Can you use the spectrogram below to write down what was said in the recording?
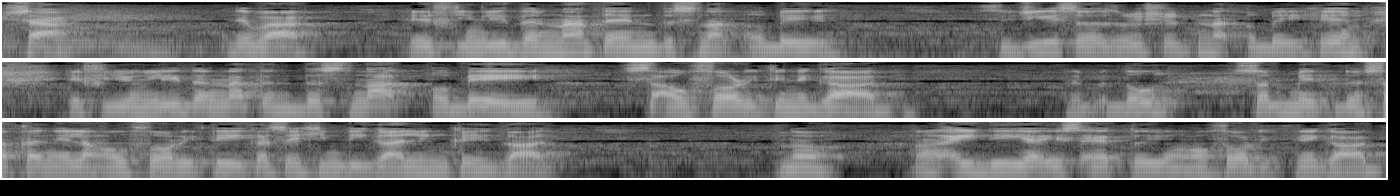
siya. Di ba? If yung leader natin does not obey si Jesus, we should not obey Him. If yung leader natin does not obey sa authority ni God, don't submit dun sa kanilang authority kasi hindi galing kay God. No. Ang idea is ito yung authority ni God,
